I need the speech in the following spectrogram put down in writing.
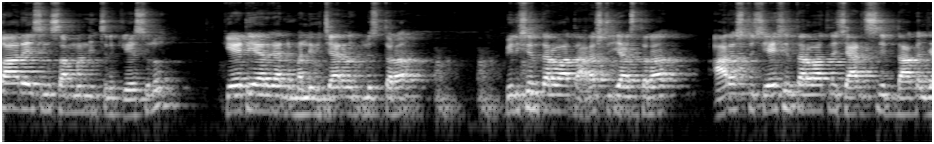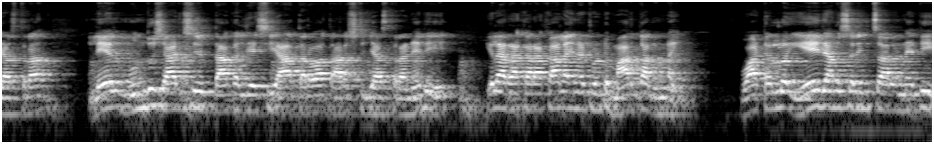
కార్ రేసింగ్ సంబంధించిన కేసులు కేటీఆర్ గారిని మళ్ళీ విచారణకు పిలుస్తారా? పిలిచిన తర్వాత అరెస్ట్ చేస్తారా? అరెస్ట్ చేసిన తర్వాతనే ఛార్జ్షీట్ దాఖలు చేస్తారా? లేదు ముందు ఛార్జ్షీట్ దాఖలు చేసి ఆ తర్వాత అరెస్ట్ చేస్తారా అనేది ఇలా రకరకాలైనటువంటి మార్గాలు ఉన్నాయి వాటిల్లో ఏది అనుసరించాలనేది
